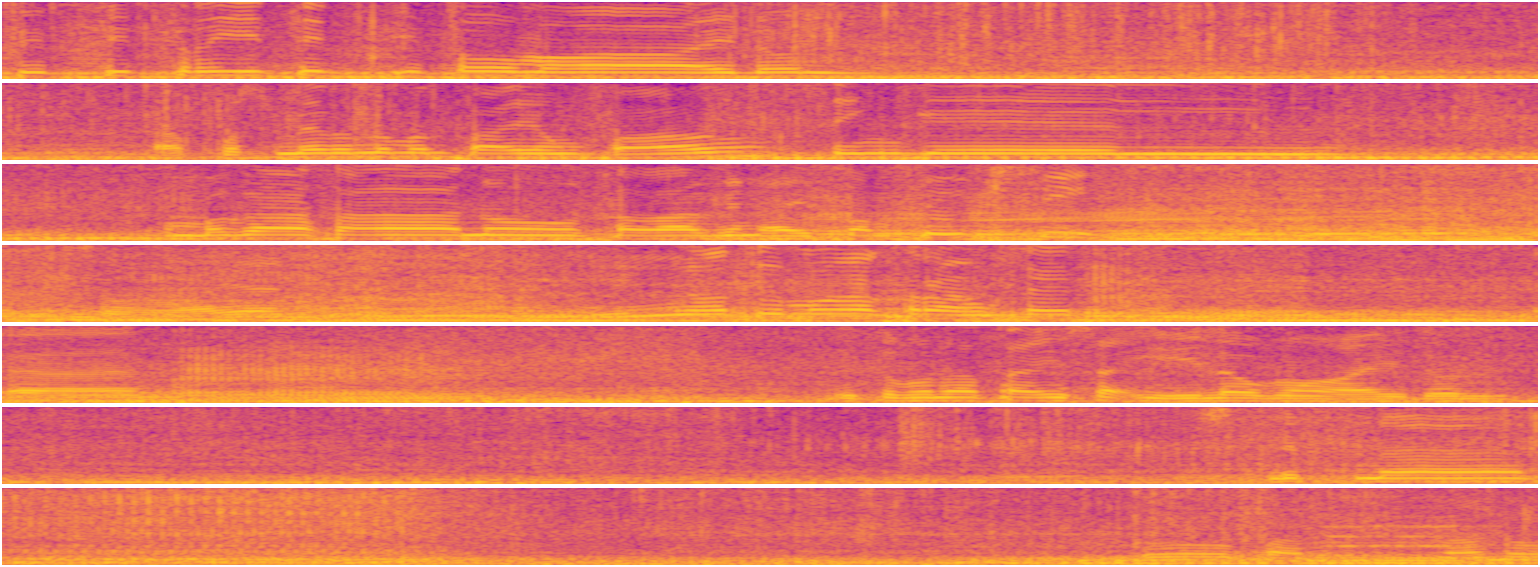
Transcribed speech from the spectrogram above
53 tit ito mga idol. Tapos meron naman tayong pang single kumbaga sa ano tawagin ay pang pixie. So ayan. Yun ating mga crankset. Ayan. Dito muna tayo sa ilaw mga idol. Slip na ito pang ano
